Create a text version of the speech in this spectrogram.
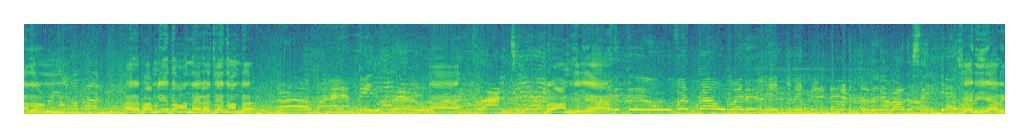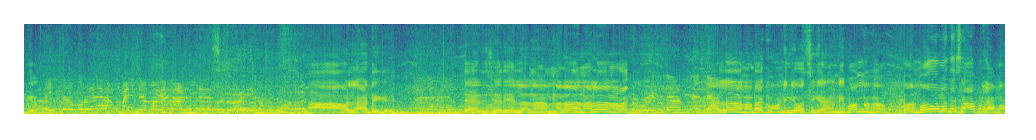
அதான் உண்மை. அதில் ஃபேமிலியாக தான் வந்தேன் எல்லாம் சேர்ந்து வந்தா? பிரான்ஸ் இல்லையா சரியா இருக்கு ஆ வெளிநாட்டுக்கு சரி சரி. எல்லாம் ந- நல்லதா நல்லதா நடக்கும். எல்லாம் நல்லா நல்லதா நடக்கும் ஒன்றும் யோசிக்க. நீ போங்க முதல் வந்து சாப்பிடலாமா?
